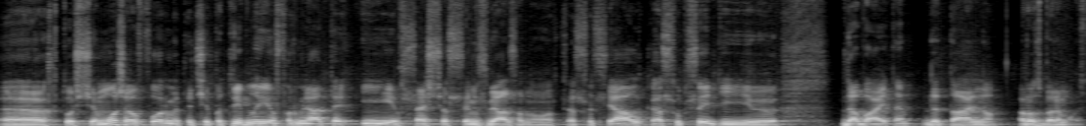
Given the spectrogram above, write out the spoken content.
Е, хто ще може оформити, чи потрібно її оформляти, і все, що з цим зв'язано. Це соціалка, субсидії. Давайте детально розберемось.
